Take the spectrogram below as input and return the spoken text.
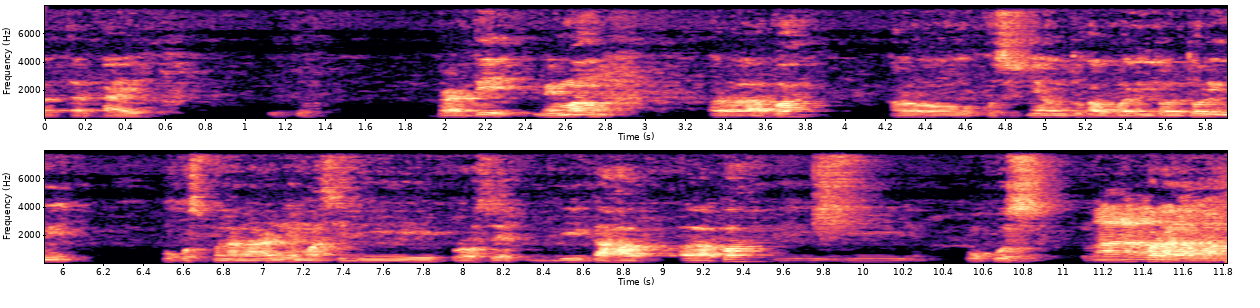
eh, terkait itu. Berarti memang uh, apa kalau khususnya untuk Kabupaten Tol ini fokus penanganannya masih di proses di tahap uh, apa? Di, di fokus penanganan. penanganan.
